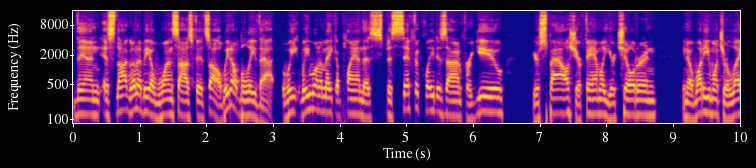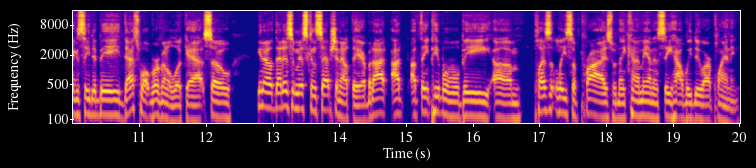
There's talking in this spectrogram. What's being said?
then it's not going to be a one size fits all. We don't believe that. We we want to make a plan that's specifically designed for you, your spouse, your family, your children. You know, what do you want your legacy to be? That's what we're going to look at. So, you know, that is a misconception out there, but I I, I think people will be um, pleasantly surprised when they come in and see how we do our planning.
